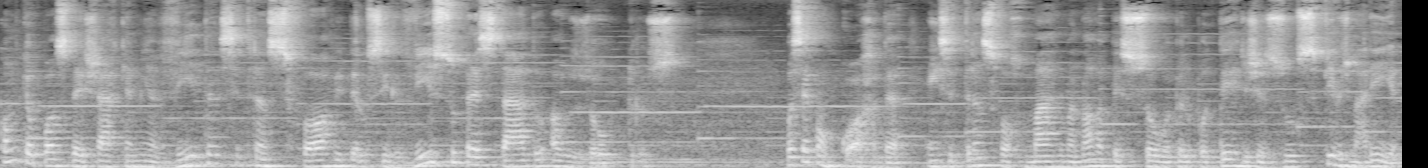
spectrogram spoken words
como que eu posso deixar que a minha vida se transforme pelo serviço prestado aos outros? Você concorda em se transformar numa nova pessoa pelo poder de Jesus, filho de Maria?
